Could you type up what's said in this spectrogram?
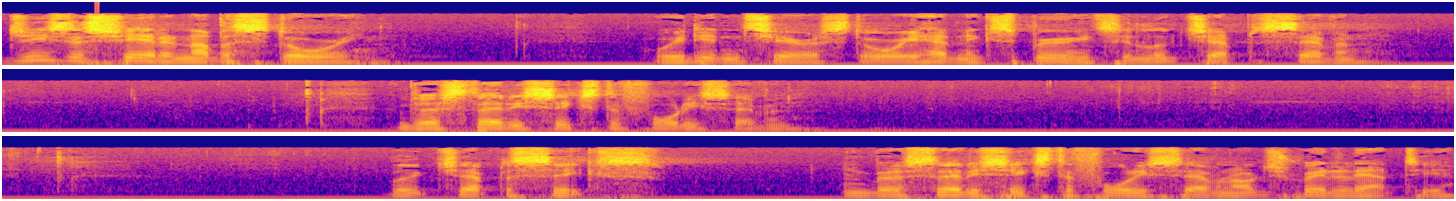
Jesus shared another story. We didn't share a story, he had an experience in Luke chapter 7 verse 36 to 47. Luke chapter 6, and verse 36 to 47. I'll just read it out to you.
